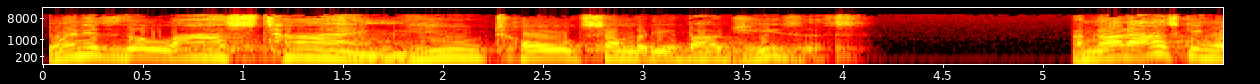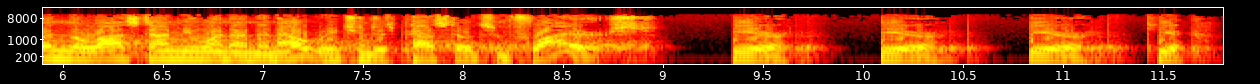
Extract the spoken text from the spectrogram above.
when is the last time you told somebody about Jesus? I'm not asking when the last time you went on an outreach and just passed out some flyers. Here, here, here, here.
